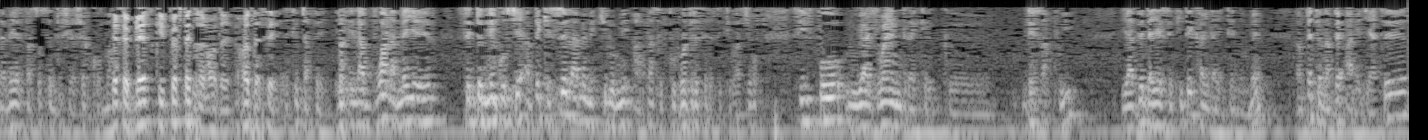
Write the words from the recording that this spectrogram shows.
la meilleure façon, c'est de chercher comment. Des faiblesses qui peuvent être redressées. Tout à fait. Et, la voie la meilleure, c'est de négocier avec ceux-là même qui l'ont mis en place pour redresser la situation. S'il faut lui adjoindre quelques des appuis, il y avait d'ailleurs cette idée quand il a été nommé. En fait, on avait un médiateur,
